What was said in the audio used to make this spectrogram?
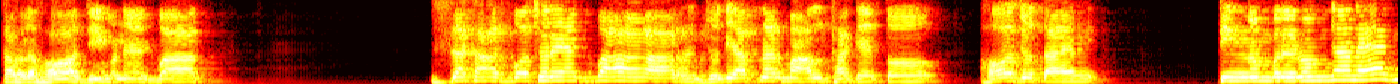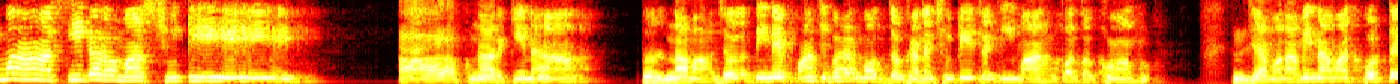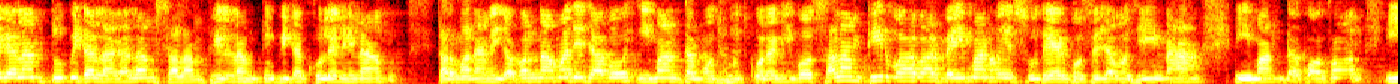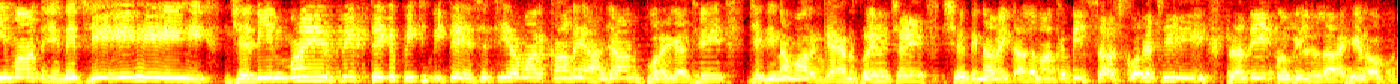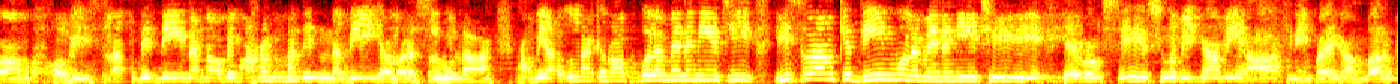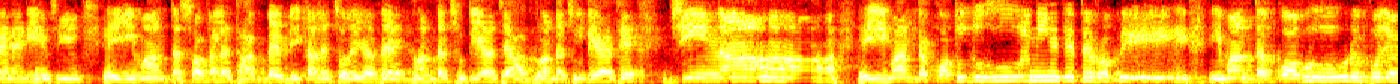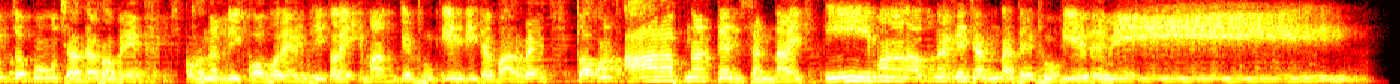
তাহলে হজ জীবনে একবার, জাকাত বছরে একবার। যদি আপনার মাল থাকে তো হজও তাই। তিন নম্বরে রমজান এক মাস, এগারো মাস ছুটি। আর আপনার কিনা? তোর নামাজ হলো দিনে পাঁচবার মধ্যখানে ছুটি, তো ইমান কতক্ষণ? যেমন আমি নামাজ পড়তে গেলাম, টুপিটা লাগালাম, সালাম ফিরলাম, টুপিটা খুলে নিলাম। তার মানে আমি যখন নামাজে যাব ইমানটা মজবুত করে নিব। সালাম ফিরবো আবার, বেঈমান হয়ে সুদের বসে যাব। জি না ইমানটা কখন? ইমান এনেছি। যেদিন মায়ের পেট থেকে পৃথিবীতে এসেছি, আমার কানে আজান পড়ে গেছে। যেদিন আমার জ্ঞান হয়েছে, সেদিন আমি কালেমাকে বিশ্বাস করেছি। রাদিত বিল্লাহি রব্বাম আমি আল্লাহকে রব বলে মেনে নিয়েছি, ইসলামকে দিন বলে মেনে নিয়েছি এবং শেষ নবীকে আমি আখরি পয়গাম্বার মেনে নিয়েছি। এই ইমানটা সকালে থাকবে, বিকালে চলে যাবে, এক ঘণ্টা ছুটি আছে, আধ ঘণ্টা ছুটি আছে। জি এই ইমানটা কত দূর নিয়ে যেতে হবে? ইমানটা কবর পর্যন্ত পৌঁছাতে হবে। তখন আপনি কবরের ভিতরে ইমানকে ঢুকিয়ে দিতে পারবেন, তখন আর আপনার টেনশন নাই। ইমান আপনাকে জান্নাতে ঢুকিয়ে দেবে।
